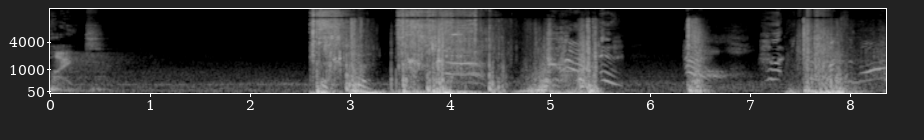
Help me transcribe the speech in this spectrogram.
Fight. Want some more?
